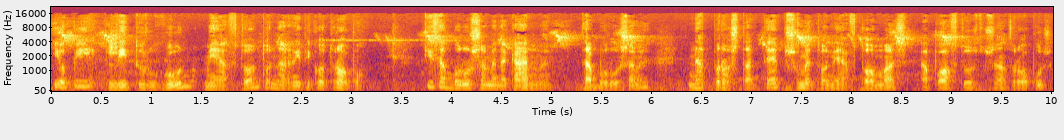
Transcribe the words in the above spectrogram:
οι οποίοι λειτουργούν με αυτόν τον αρνητικό τρόπο. Τι θα μπορούσαμε να κάνουμε; Θα μπορούσαμε να προστατέψουμε τον εαυτό μας από αυτούς τους ανθρώπους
